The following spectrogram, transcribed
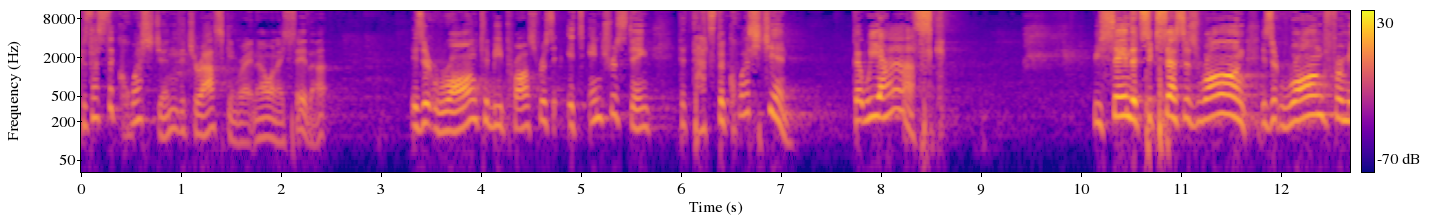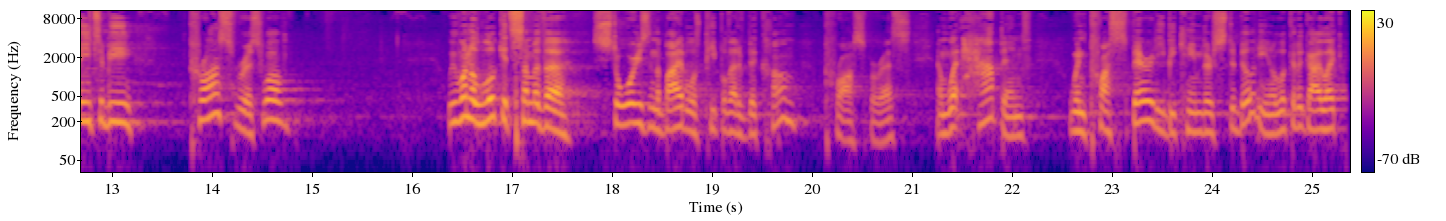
Because that's the question that you're asking right now when I say that. Is it wrong to be prosperous? It's interesting that that's the question that we ask. He's saying that success is wrong. Is it wrong for me to be prosperous? Well, we want to look at some of the stories in the Bible of people that have become prosperous and what happened when prosperity became their stability. You know, look at a guy like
